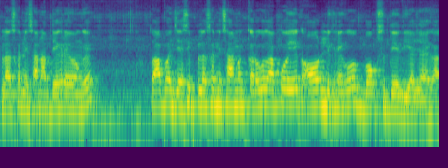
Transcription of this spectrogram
प्लस का निशान आप देख रहे होंगे। तो आप जैसे प्लस का निशान करोगे तो आपको एक और लिखने को बॉक्स दे दिया जाएगा।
